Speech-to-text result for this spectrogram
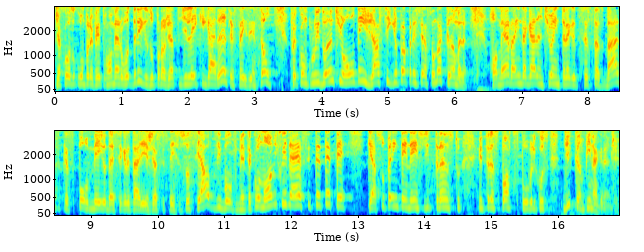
De acordo com o prefeito Romero Rodrigues, o projeto de lei que garante essa isenção foi concluído anteontem e já seguiu para apreciação da Câmara. Romero ainda garantiu a entrega de cestas básicas por meio das Secretarias de Assistência Social, Desenvolvimento Econômico e da STTP, que é a Superintendência de Trânsito e Transportes Públicos de Campina Grande.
